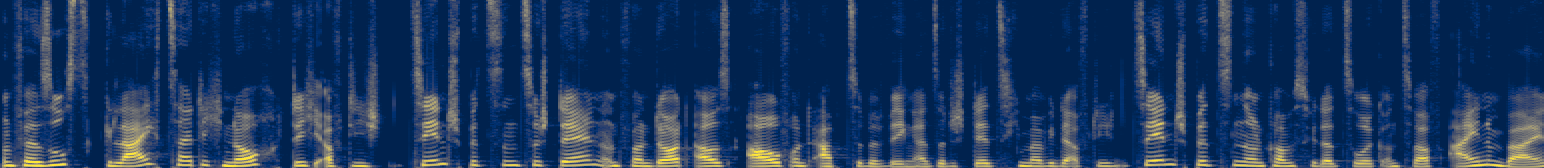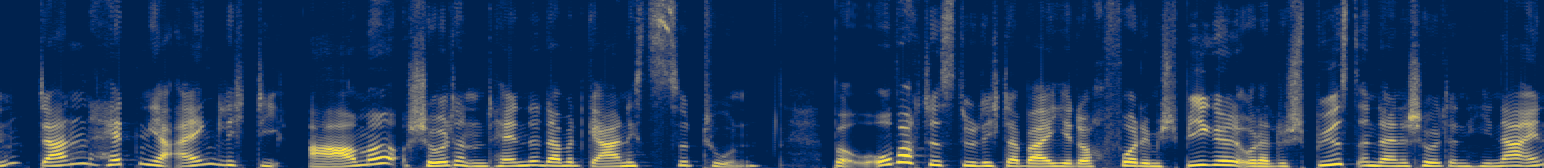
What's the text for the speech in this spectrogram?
und versuchst gleichzeitig noch, dich auf die Zehenspitzen zu stellen und von dort aus auf und ab zu bewegen. Also du stellst dich immer wieder auf die Zehenspitzen und kommst wieder zurück und zwar auf einem Bein. Dann hätten ja eigentlich die Arme, Schultern und Hände damit gar nichts zu tun. Beobachtest du dich dabei jedoch vor dem Spiegel oder du spürst in deine Schultern hinein,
